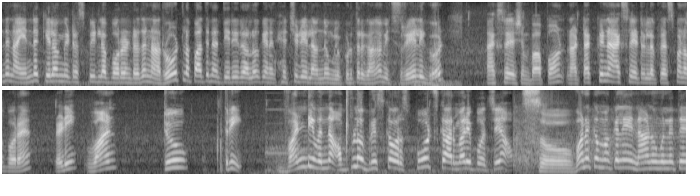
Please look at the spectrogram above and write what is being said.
வந்து நான் எந்த கிலோமீட்டர் ஸ்பீடில் போகிறேன்றதை நான் ரோட்டில் பார்த்து நான் தெரிகிற அளவுக்கு எனக்கு ஹெச்டியில் வந்து உங்களுக்கு கொடுத்துருக்காங்க விச் ரியலி குட் ஆக்சிலேஷன் பார்ப்போம். நான் டக்குன்னு ஆக்சிலேட்டரில் ப்ரெஸ் பண்ண போகிறேன் ரெடி ஒன் டூ த்ரீ வண்டி வந்து அவ்வளோ பிரிஸ்காக ஒரு ஸ்போர்ட்ஸ் கார் மாதிரி போச்சு. ஸோ வணக்கம் மக்களே நான் உங்களுக்கு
